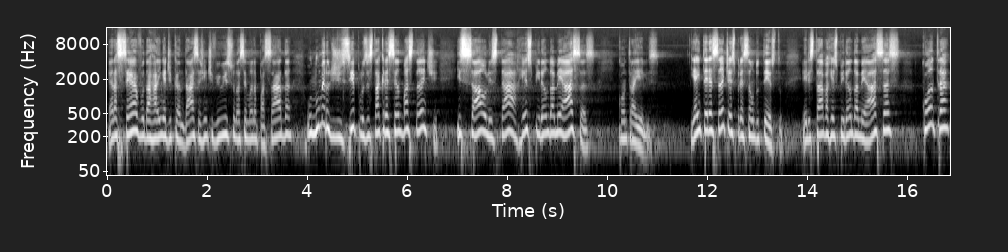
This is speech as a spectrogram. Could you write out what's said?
era servo da rainha de Candace, a gente viu isso na semana passada. O número de discípulos está crescendo bastante e Saulo está respirando ameaças contra eles. E é interessante a expressão do texto. Ele estava respirando ameaças contra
